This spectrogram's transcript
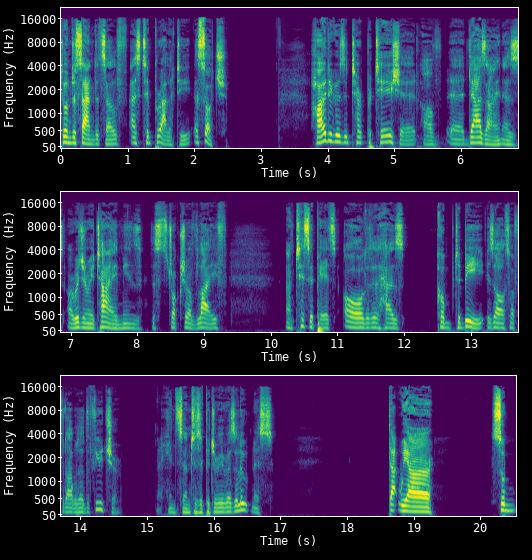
to understand itself as temporality as such. Heidegger's interpretation of uh, Dasein as originary time means the structure of life anticipates all that it has come to be is also a phenomenon of the future, hence anticipatory resoluteness. That we are somewhere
